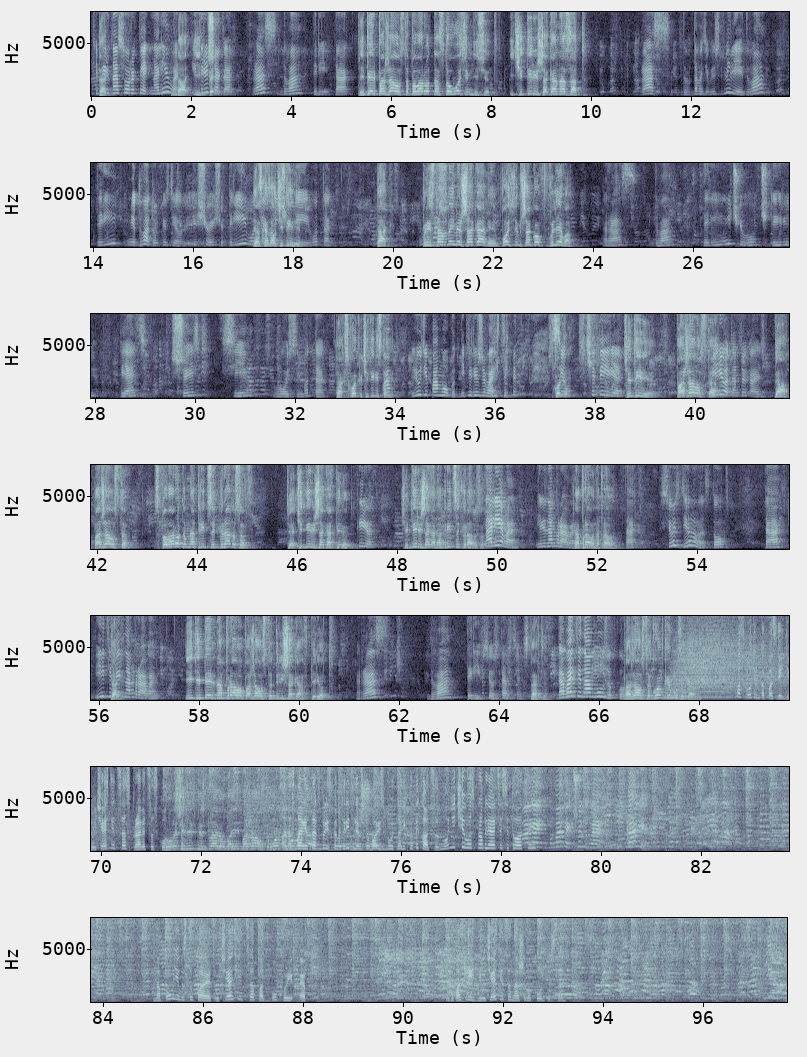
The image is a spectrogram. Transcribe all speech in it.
Теперь Так. на 45 налево Да, и, и три пя- шага. Раз, два, три. Так. Теперь, пожалуйста, поворот на 180 и 4 шага назад. Раз, давайте смелее. Два, три. Нет, два только сделали. Еще, еще три. Вот Я так, сказал и четыре. Вот так. Так, приставными шагами 8 шагов влево. Раз, два, три. Ничего. Четыре, пять, шесть, семь, восемь. Вот так. Так, сколько? 4 Вам стоит? люди помогут, не переживайте. Сколько? Всё, Четыре. 4. Пожалуйста. Вперед, Антон Николаевич. Да, пожалуйста, с поворотом на 30 градусов 4 шага вперед. Вперед. 4 шага на 30 градусов. Налево или направо? Направо, направо. Так. Все сделала? Стоп. Так. И теперь Так. направо. И теперь направо, пожалуйста, 3 шага вперед. Раз, два, три. Все, ставьте. Ставьте. Давайте нам музыку. Пожалуйста, гонка и музыка. Посмотрим, как последняя участница справится с Ну, конкурсом. начались без правил бои, пожалуйста. можете Она помогать. стоит так близко к зрителям, что, боюсь, будет на них натыкаться. Но ничего, справляется с ситуацией. Помогайте, помогайте. Что-то вы устали? Напомню, выступает участница под буквой F. Это последняя участница нашего конкурса.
